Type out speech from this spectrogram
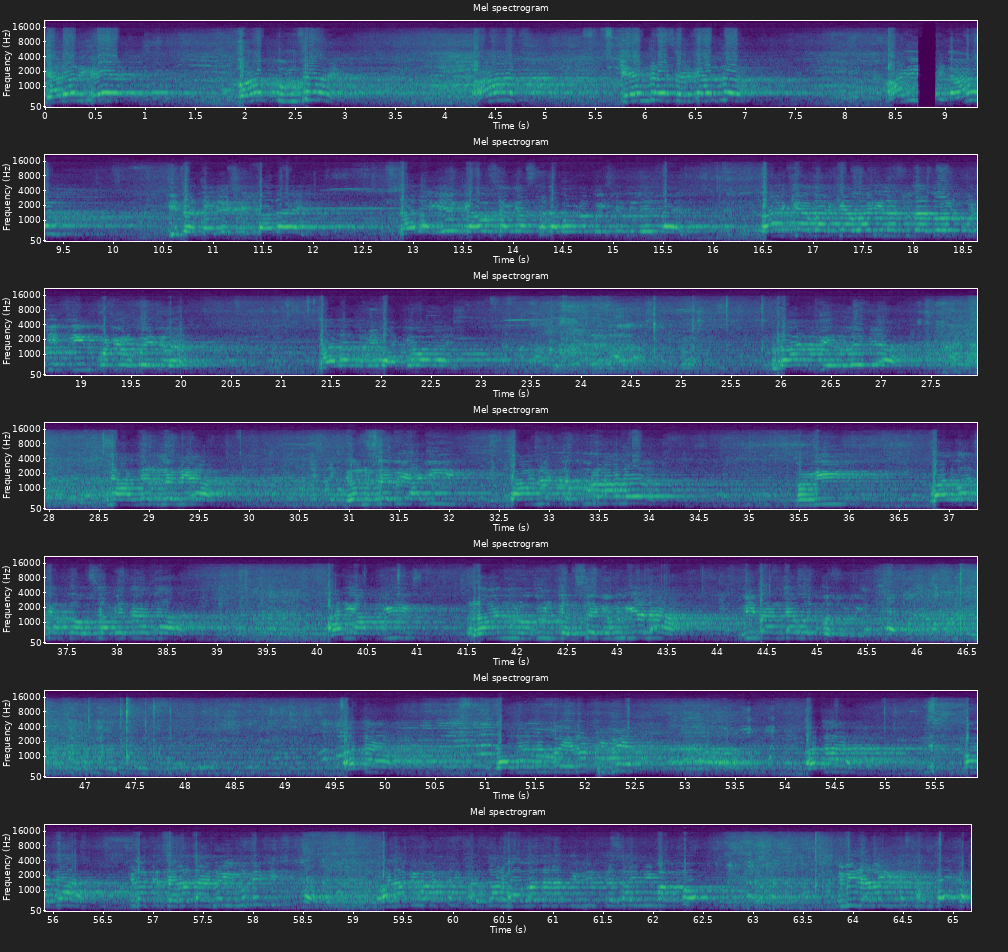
कारण हे बाब तुमचं आहे आज केंद्र सरकारनं आणि मैदान इथं धैर्यशील दादा आहे दादा एक गाव सांगा सदाभाऊनं पैसे दिलेले नाही बारक्या बारक्या वाडीला सुद्धा दोन कोटी तीन कोटी रुपये दिलं दादा तुम्ही भाग्यवान आहे रान पेरलं म्या नांगरलं म्या गणसबी आली त्यानं टपूर आलं तुम्ही वळवाच्या पावसागत आणि अख्खी रान उडून कर्ज घेऊन गेला. मी बांधावर बसलो आता दादाचा पहिरा फिरूया आता माझ्या इकडं जरा जाणं येऊ दे की. मला बी वाटतंय खासदार व्हावा जरा दिल्लीत कसं आहे मी बघतो तुम्ही जरा इथं थांबताय का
